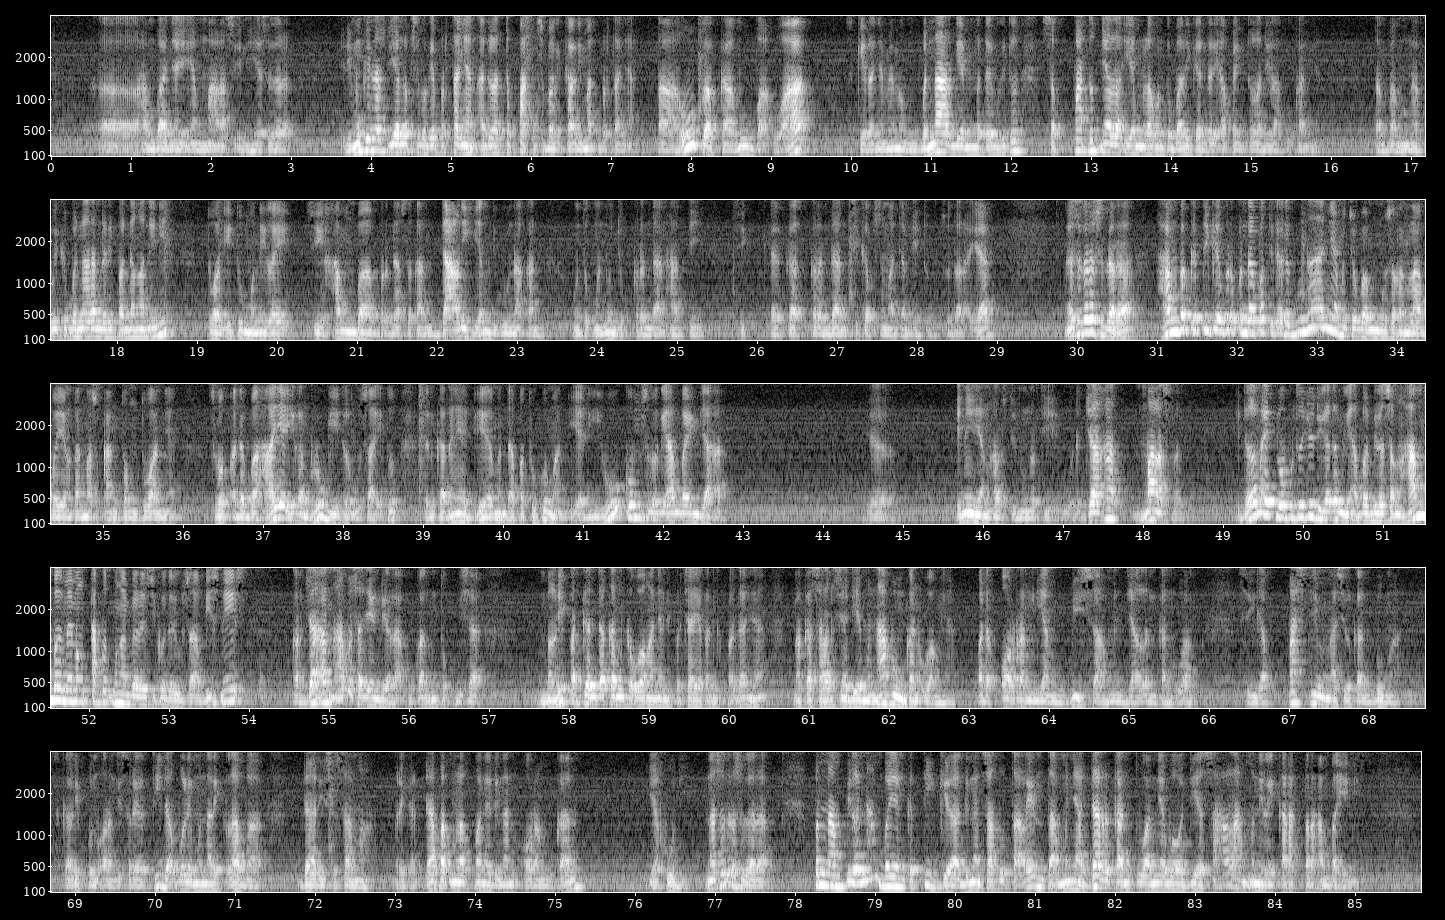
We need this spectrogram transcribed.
uh, hambanya yang malas ini ya saudara. Jadi mungkin harus dianggap sebagai pertanyaan adalah tepat sebagai kalimat bertanya. Tahukah kamu bahwa sekiranya memang benar dia mengetahui begitu, sepatutnya lah ia melakukan kebalikan dari apa yang telah dilakukannya. Tanpa mengakui kebenaran dari pandangan ini, Tuhan itu menilai si hamba berdasarkan dalih yang digunakan untuk menunjuk kerendahan hati, eh, kerendahan sikap semacam itu, saudara ya. Nah, saudara-saudara, hamba ketiga berpendapat tidak ada gunanya mencoba mengusahakan laba yang akan masuk kantong tuannya, sebab ada bahaya yang akan rugi dalam usaha itu, dan karenanya dia mendapat hukuman. Ia dihukum sebagai hamba yang jahat. Ya, ini yang harus dimengerti. Udah jahat, malas lagi. Di dalam ayat 27 dikatakan begini, apabila sang hamba memang takut mengambil risiko dari usaha bisnis, pekerjaan, apa saja yang dia lakukan untuk bisa melipat gandakan keuangan yang dipercayakan kepadanya, maka seharusnya dia menabungkan uangnya pada orang yang bisa menjalankan uang sehingga pasti menghasilkan bunga sekalipun orang Israel tidak boleh menarik laba dari sesama mereka dapat melakukannya dengan orang bukan Yahudi. Nah, saudara-saudara, penampilan hamba yang ketiga dengan satu talenta menyadarkan tuannya bahwa dia salah menilai karakter hamba ini.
